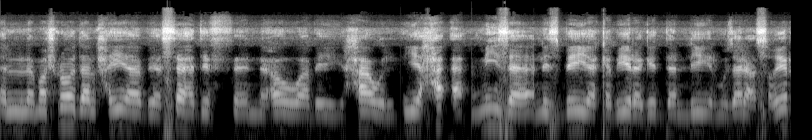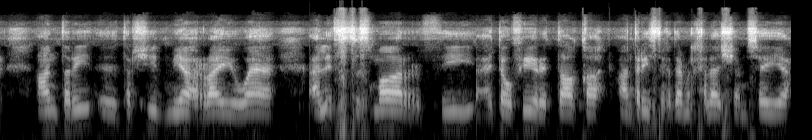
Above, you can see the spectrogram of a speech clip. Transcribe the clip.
المشروع ده الحقيقة بيستهدف إن هو بيحاول يحقق ميزة نسبية كبيرة جدا للمزارع الصغير عن طريق ترشيد مياه الري والإستثمار في توفير الطاقة عن طريق استخدام الخلايا الشمسية.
